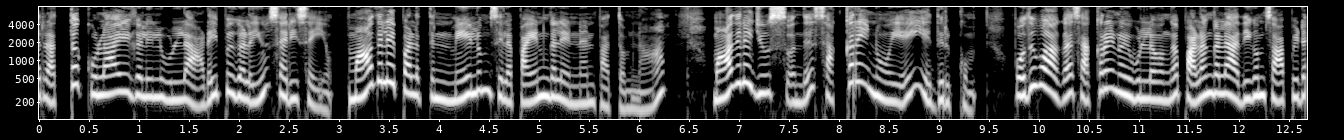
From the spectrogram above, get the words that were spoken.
இரத்த குழாய்களில் உள்ள அடைப்புகளையும் சரி செய்யும். மாதுளை பழத்தின் மேலும் சில பயன்கள் என்னன்னு பார்த்தோம்னா மாதுளை ஜூஸ் வந்து சர்க்கரை நோயை எதிர்க்கும். பொதுவாக சர்க்கரை நோய் உள்ளவங்க பழங்களை அதிகம் சாப்பிட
